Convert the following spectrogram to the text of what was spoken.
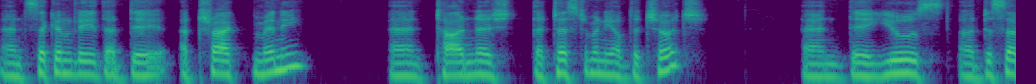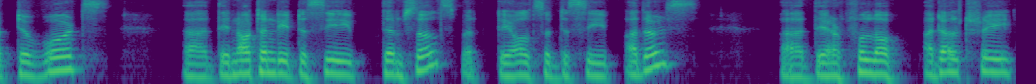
And secondly, that they attract many and tarnish the testimony of the church. And they use uh, deceptive words. Uh, they not only deceive themselves, but they also deceive others. Uh, they are full of adultery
